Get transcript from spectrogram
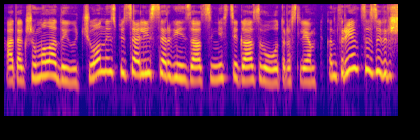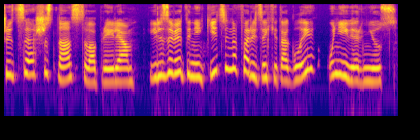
а также молодые ученые и специалисты организации нефтегазовой отрасли. Конференция завершится 16 апреля. Елизавета Никитина, Фарид Захидаглы, Универ News.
